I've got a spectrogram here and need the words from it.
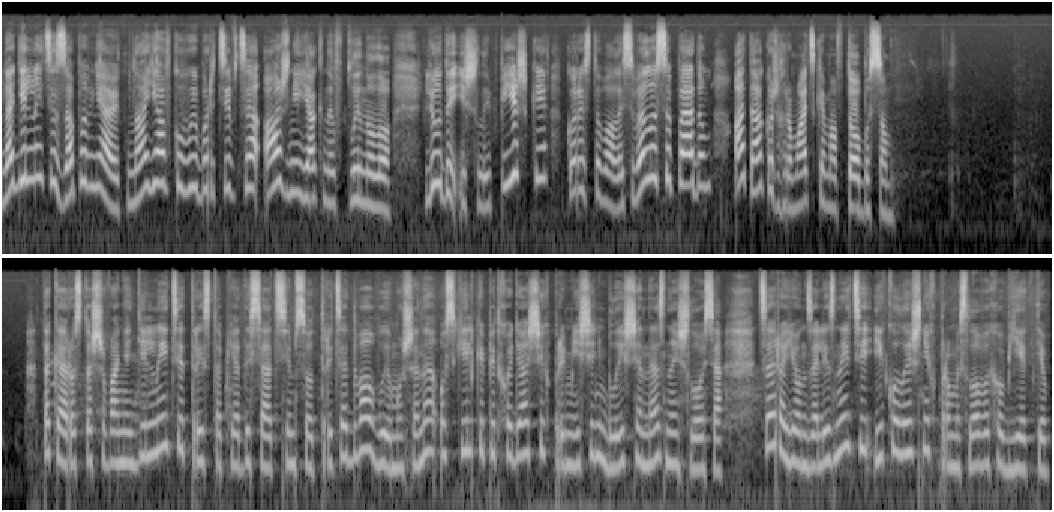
На дільниці запевняють, на явку виборців це аж ніяк не вплинуло. Люди йшли пішки, користувались велосипедом, а також громадським автобусом. Таке розташування дільниці 350-732 вимушене, оскільки підходящих приміщень ближче не знайшлося. Це район залізниці і колишніх промислових об'єктів.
